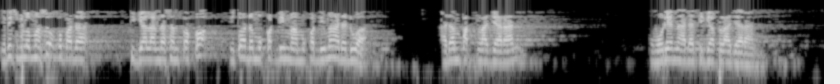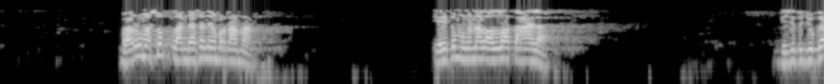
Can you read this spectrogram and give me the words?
Jadi sebelum masuk kepada tiga landasan pokok, itu ada mukaddimah. Mukaddimah ada dua. Ada empat pelajaran. Kemudian ada tiga pelajaran. Baru masuk landasan yang pertama. Yaitu mengenal Allah Ta'ala. Di situ juga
